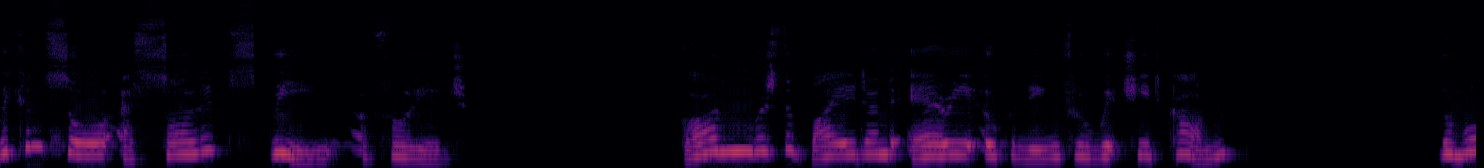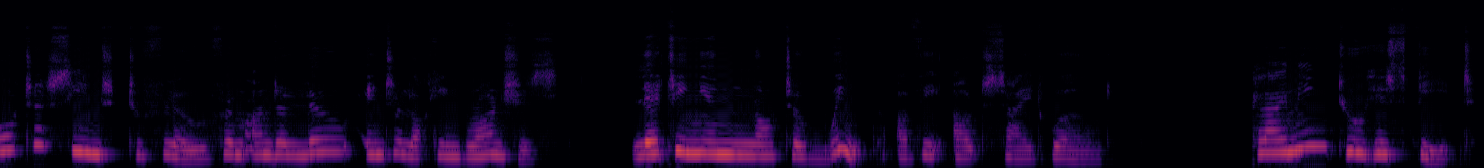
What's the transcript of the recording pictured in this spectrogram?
Wiccan saw a solid screen of foliage. Gone was the wide and airy opening through which he'd come. The water seemed to flow from under low interlocking branches, letting in not a wink of the outside world. Climbing to his feet,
